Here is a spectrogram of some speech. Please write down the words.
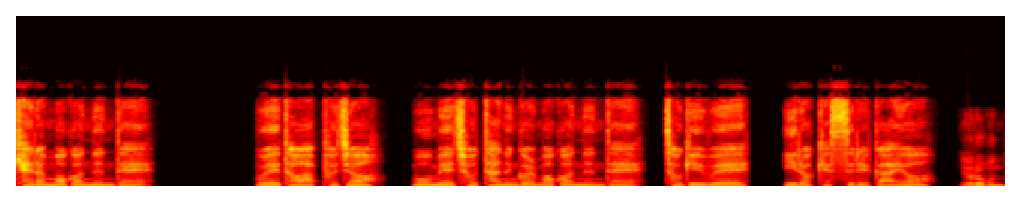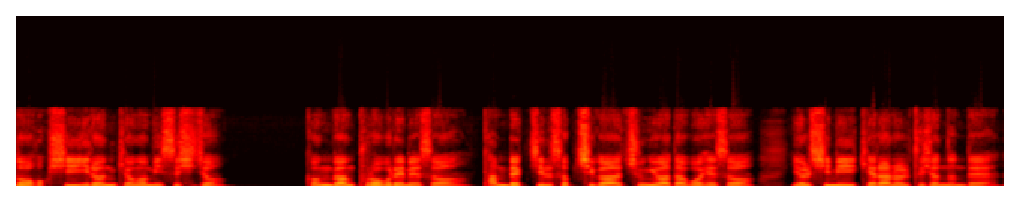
계란 먹었는데 왜 더 아프죠? 몸에 좋다는 걸 먹었는데 속이 왜 이렇게 쓰릴까요? 여러분도 혹시 이런 경험 있으시죠? 건강 프로그램에서 단백질 섭취가 중요하다고 해서 열심히 계란을 드셨는데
